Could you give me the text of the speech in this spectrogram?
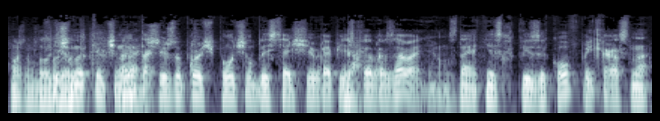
можно было Слушай, делать ну, Ким Чен Ын так, между прочим, получил блестящее европейское да. образование. Он знает несколько языков, прекрасно,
